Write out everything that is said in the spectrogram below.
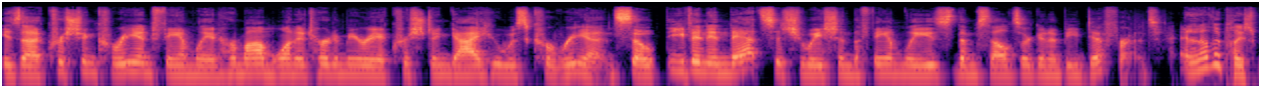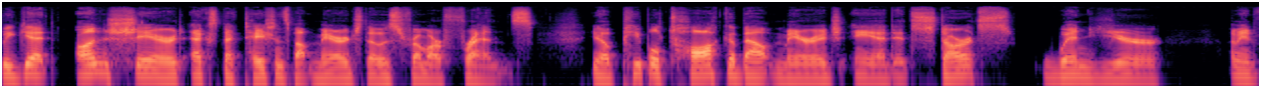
is a Christian Korean family family, and her mom wanted her to marry a Christian guy who was Korean. So even in that situation, the families themselves are going to be different. Another place we get unshared expectations about marriage, those from our friends. You know, people talk about marriage, and it starts when you're I mean,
